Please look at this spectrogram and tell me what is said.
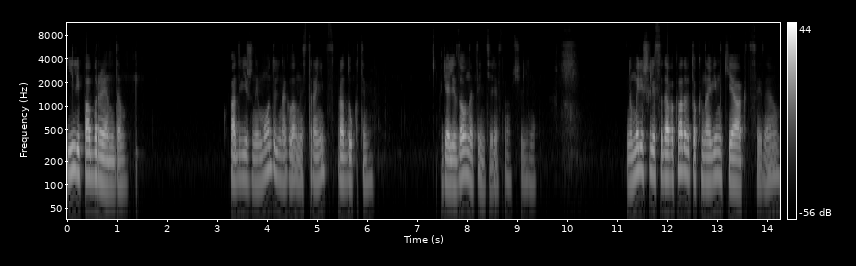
или по брендам подвижный модуль на главной странице с продуктами. Реализовано это интересно вообще или нет? Но мы решили сюда выкладывать только новинки акций, да.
